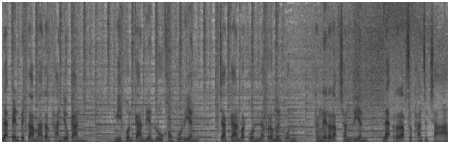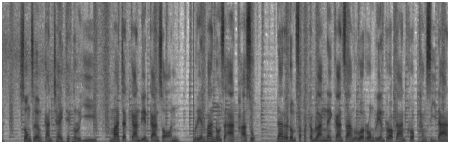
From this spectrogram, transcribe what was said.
และเป็นไปตามมาตรฐานเดียวกัน มีผลการเรียนรู้ของผู้เรียน จากการวัดผลและประเมินผล ทั้งในระดับชั้นเรียน และระดับสถานศึกษา ส่งเสริมการใช้เทคโนโลยี มาจัดการเรียนการสอน เรียนบ้านโนนสะอาดผาสุกได้ระดมสรรพกำลังในการสร้างรั้วโรงเรียนรอบด้านครบทั้ง 4 ด้าน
